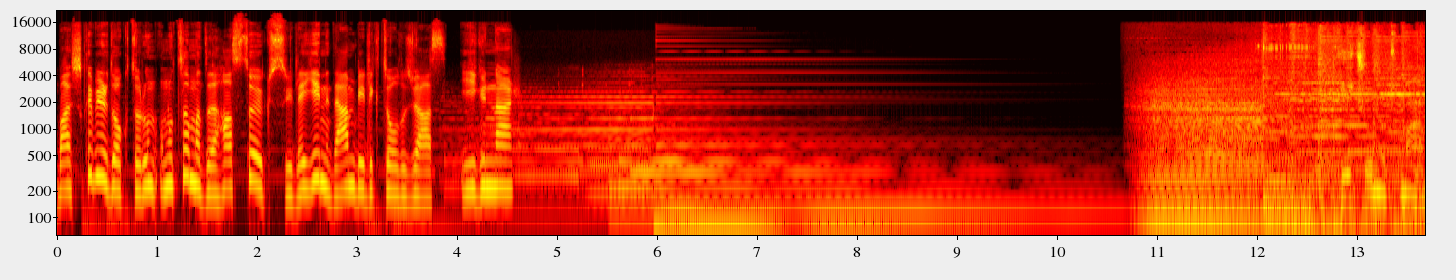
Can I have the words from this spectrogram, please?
başka bir doktorun unutamadığı hasta öyküsüyle yeniden birlikte olacağız. İyi günler. Hiç unutmam.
